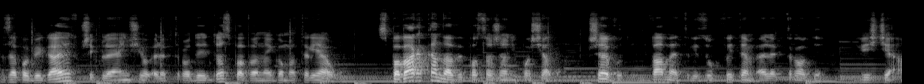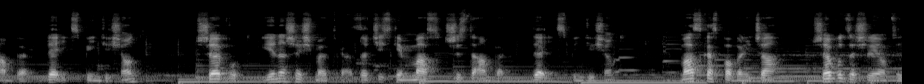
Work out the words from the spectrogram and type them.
zapobiegając przyklejaniu się elektrody do spawanego materiału. Spawarka na wyposażeniu posiada przewód 2 metry z uchwytem elektrody 200 A DX50, przewód 1,6 metra z zaciskiem mas 300 A DX50, maska spawalnicza, przewód zasilający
